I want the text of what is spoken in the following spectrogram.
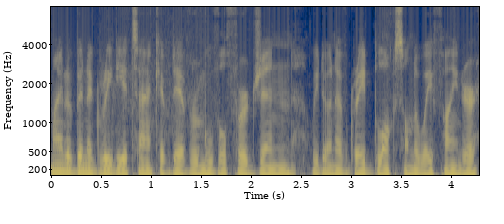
Might have been a greedy attack if they have removal for Jin. We don't have great blocks on the Wayfinder.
